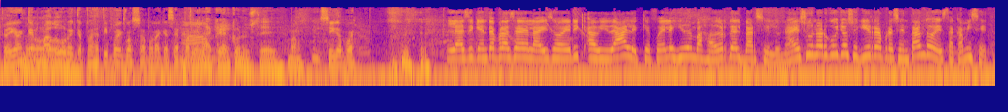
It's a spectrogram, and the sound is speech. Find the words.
Que digan que es maduro y que todo ese tipo de cosas para que sepa. No tiene nada que ver con usted. Bueno, sigue pues. La siguiente frase la hizo Eric Avidal, que fue elegido embajador del Barcelona. Es un orgullo seguir representando esta camiseta.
